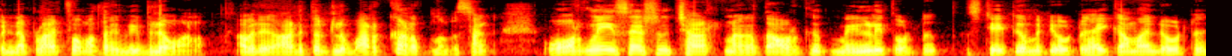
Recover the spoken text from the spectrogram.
പിന്നെ പ്ലാറ്റ്ഫോം അത്രയും വിപുലമാണ്. അവർ അടുത്തിട്ടുള്ള വർക്ക് നടത്തുന്നുണ്ട്. ഓർഗനൈസേഷൻ ചാർട്ടിനകത്ത് അവർക്ക് മേളി തൊട്ട് സ്റ്റേറ്റ് കമ്മിറ്റി തൊട്ട് ഹൈക്കമാൻഡ് തൊട്ട്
